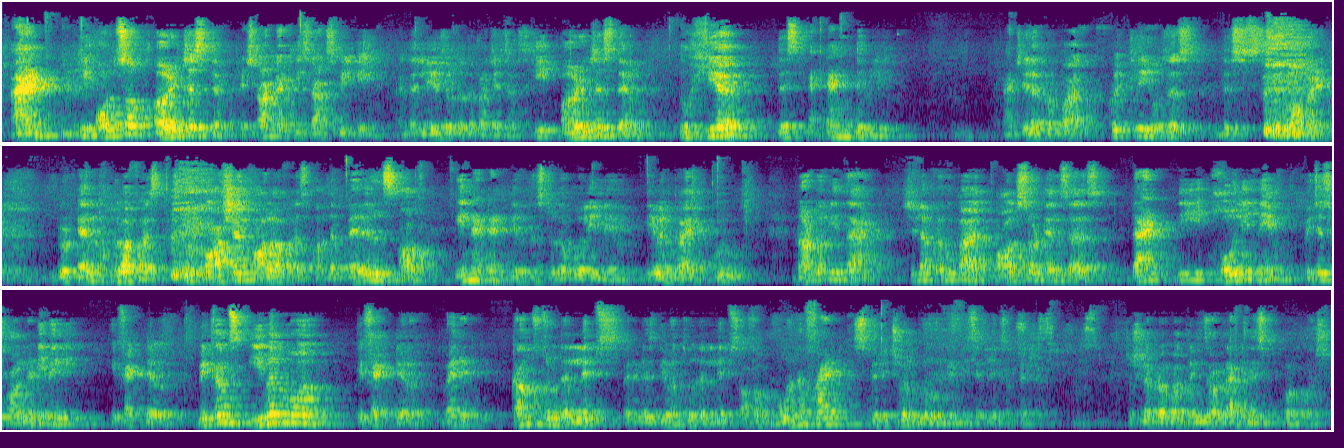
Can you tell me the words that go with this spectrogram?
And he also urges them, it's not that he starts speaking and then leaves it to the Prachetas, he urges them to hear this attentively. And Srila Prabhupada quickly uses this moment to tell all of us, to caution all of us on the perils of inattentiveness to the holy name given by Guru. Not only that, Srila Prabhupada also tells us that the holy name, which is already very effective, becomes even more effective when it comes through the lips, when it is given through the lips of a bona fide spiritual guru in disciplic succession. So Srila Prabhupada brings out that in his purpose.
